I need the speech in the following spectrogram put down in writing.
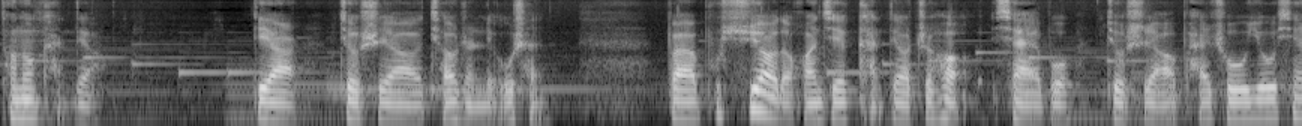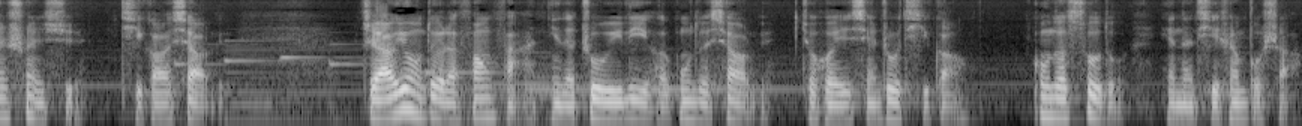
统统砍掉。第二，就是要调整流程。把不需要的环节砍掉之后，下一步就是要排出优先顺序，提高效率。只要用对了方法，你的注意力和工作效率就会显著提高，工作速度也能提升不少。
